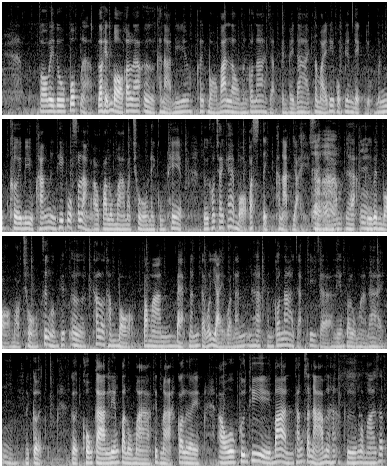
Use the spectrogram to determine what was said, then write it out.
พอไปดูปุ๊บอะเราเห็นบ่อเขาแล้วเออขนาดนี้เคยบ่อบ้านเรามันก็น่าจะเป็นไปได้ สมัยที่ผมยังเด็กอยู่ มันเคยมีอยู่ครั้งหนึ่งที่พวกฝรั่งเอาปลาโลมามาโชว์ในกรุงเทพโดยเขาใช้แค่บ่อพลาสติกขนาดใหญ่ใส่น้ำนะฮะอืมคือเป็นบ่อบ่อโชว์ซึ่งผมคิดเออถ้าเราทำบ่อประมาณแบบนั้นแต่ว่าใหญ่กว่านั้นนะฮะมันก็น่าจะที่จะเลี้ยงปลาโลมาได้อืมเลยเกิด เกิดโครงการเลี้ยงปลาโลมาขึ้นมา ก็เลยเอาพื้นที่บ้านทั้งสนามนะฮะคือประมาณสัก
